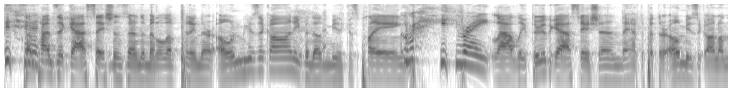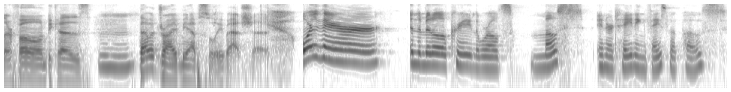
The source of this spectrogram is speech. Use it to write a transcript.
Sometimes at gas stations they're in the middle of putting their own music on, even though the music is playing Right. right. loudly through the gas station. They have to put their own music on on their phone because Mm-hmm. that would drive me absolutely batshit. Or they're in the middle of creating the world's most entertaining Facebook post.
